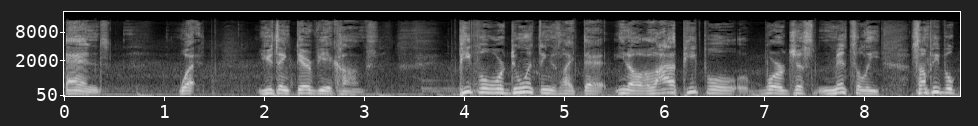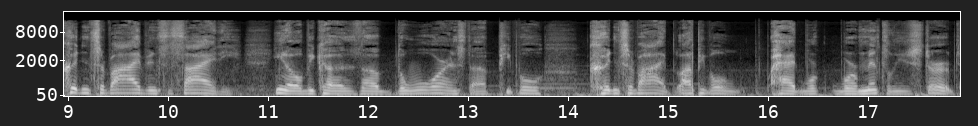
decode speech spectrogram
and what you think they're Viet Congs people were doing things like that. You know, a lot of people were just mentally, some people couldn't survive in society, you know, because of the war and stuff. People couldn't survive. A lot of people had were, were mentally disturbed.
